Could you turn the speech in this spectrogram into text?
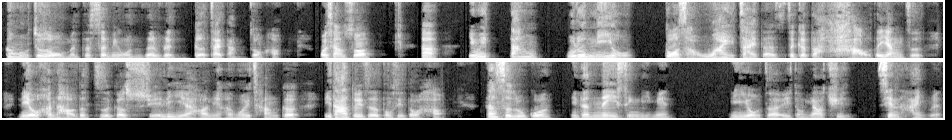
更就是我们的生命、我们的人格在当中哈。我想说，那因为当无论你有多少外在的这个的好的样子，你有很好的资格、学历也好，你很会唱歌，一大堆这个东西都好，但是如果你的内心里面，你有着一种要去。陷害人，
